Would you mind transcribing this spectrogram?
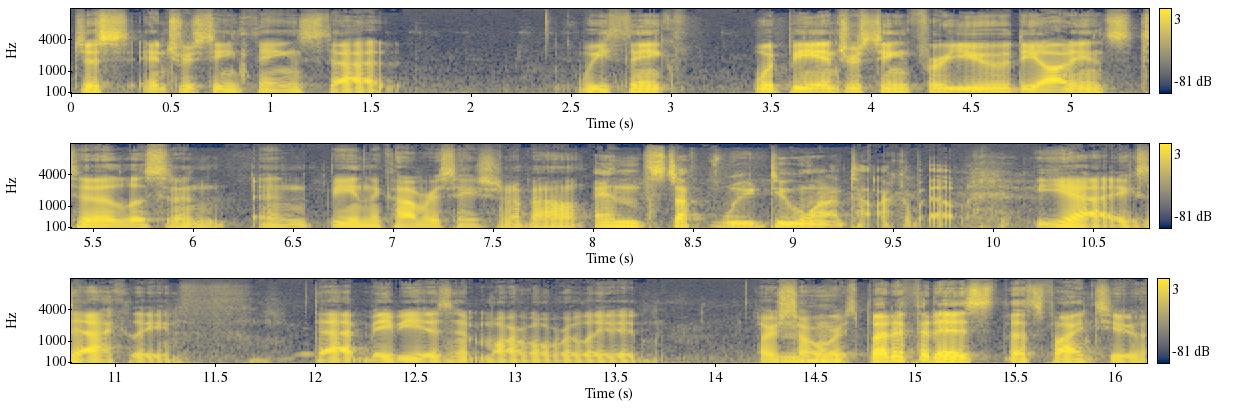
just interesting things that we think would be interesting for you, the audience, to listen and be in the conversation about. and stuff we do want to talk about. Yeah, exactly. That maybe isn't Marvel related or Star Mhm. Wars, but if it is, that's fine too.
